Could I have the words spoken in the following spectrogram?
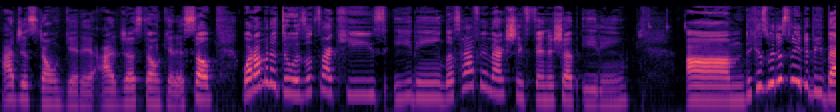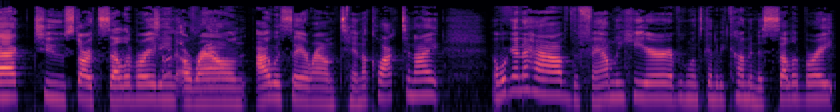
I just don't get it. I just don't get it. So what I'm going to do is looks like he's eating. Let's have him actually finish up eating um because we just need to be back to start celebrating around i would say around 10 o'clock tonight and we're gonna have the family here everyone's gonna be coming to celebrate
